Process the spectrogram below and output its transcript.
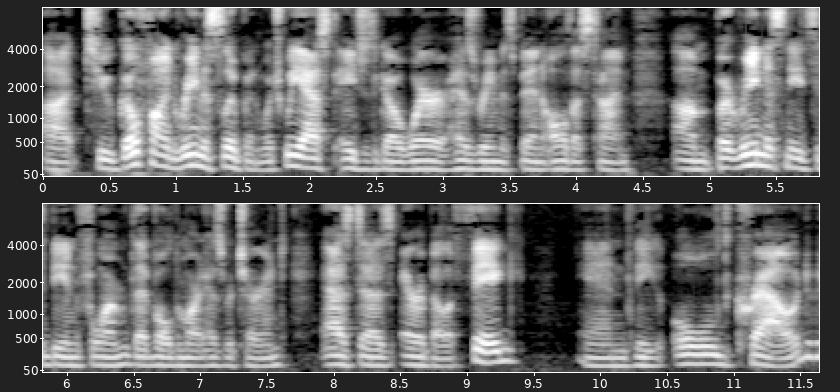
uh, to go find Remus Lupin, which we asked ages ago where has Remus been all this time. Um, but Remus needs to be informed that Voldemort has returned, as does Arabella Figg and the old crowd.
